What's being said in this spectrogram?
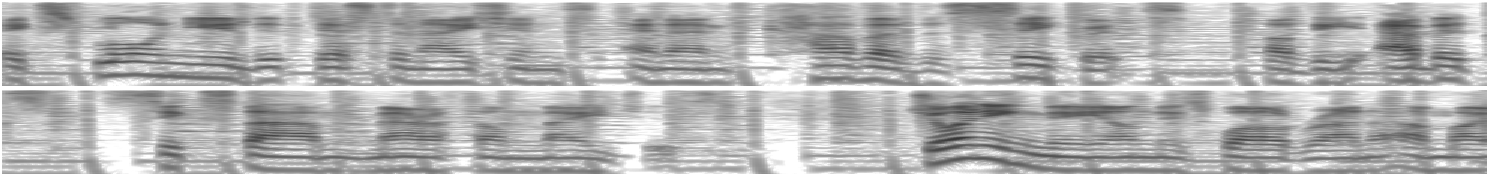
explore new destinations, and uncover the secrets of the Abbott's six star marathon majors. Joining me on this wild run are my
